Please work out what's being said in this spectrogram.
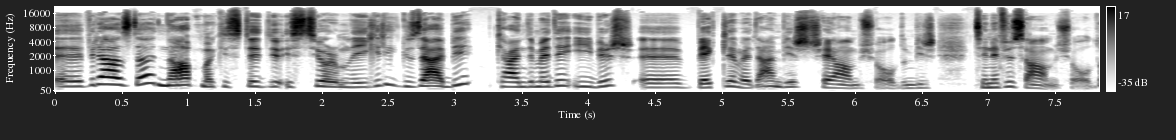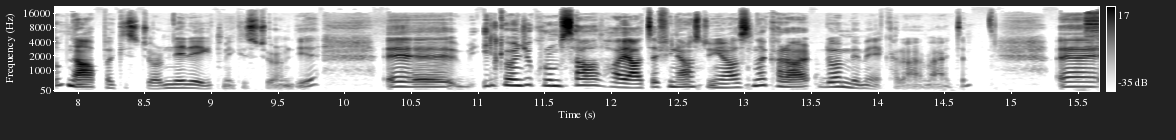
E, biraz da ne yapmak istedi, istiyorumla ilgili güzel bir kendime de iyi bir e, beklemeden bir şey almış oldum. Bir teneffüs almış oldum. Ne yapmak istiyorum, nereye gitmek istiyorum diye. E, ilk önce kurumsal hayata, finans dünyasına karar dönmemeye karar verdim. E,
